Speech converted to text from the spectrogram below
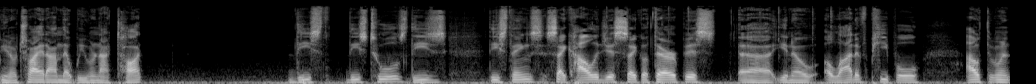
know, try it on that we were not taught these these tools, these these things. Psychologists, psychotherapists, uh, you know, a lot of people out there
